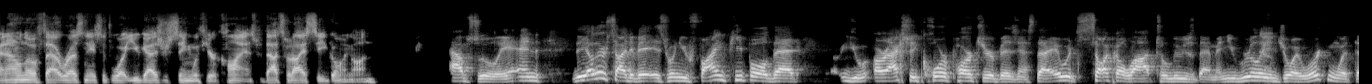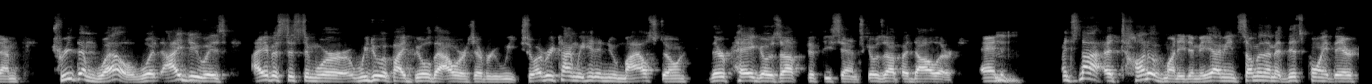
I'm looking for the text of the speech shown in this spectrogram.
and I don't know if that resonates with what you guys are seeing with your clients, but that's what I see going on. Absolutely. And the other side of it is when you find people that you are actually core parts of your business, that it would suck a lot to lose them and you really enjoy working with them, treat them well. What I do is I have a system where we do it by build hours every week. So every time we hit a new milestone, their pay goes up 50 cents, goes up a dollar. And mm it's not a ton of money to me. I mean, some of them at this point they're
